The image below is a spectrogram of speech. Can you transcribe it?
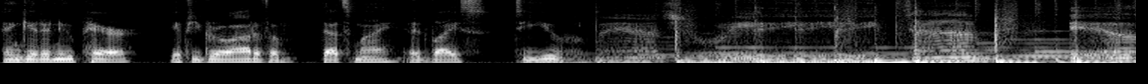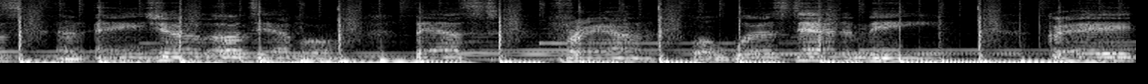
and get a new pair if you grow out of them. That's my advice to you. Eventually, time is an angel or devil, best friend or worst enemy, great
